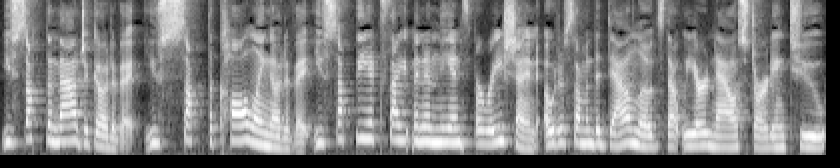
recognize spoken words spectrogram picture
you suck the magic out of it. You suck the calling out of it. You suck the excitement excitement and the inspiration out of some of the downloads that we are now starting to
